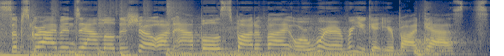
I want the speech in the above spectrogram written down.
Subscribe and download the show on Apple, Spotify, or wherever you get your podcasts.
